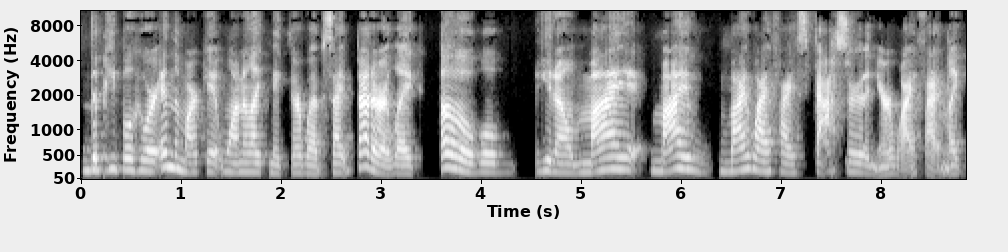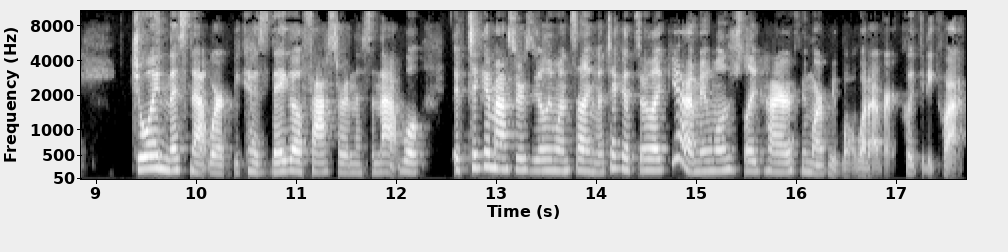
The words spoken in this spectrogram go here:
the people who are in the market want to like make their website better. Like oh well you know my my my wi-fi is faster than your wi-fi. I'm like join this network because they go faster and this and that. Well if ticketmaster is the only one selling the tickets they're like yeah i mean we'll just like hire a few more people whatever. Clickety clack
